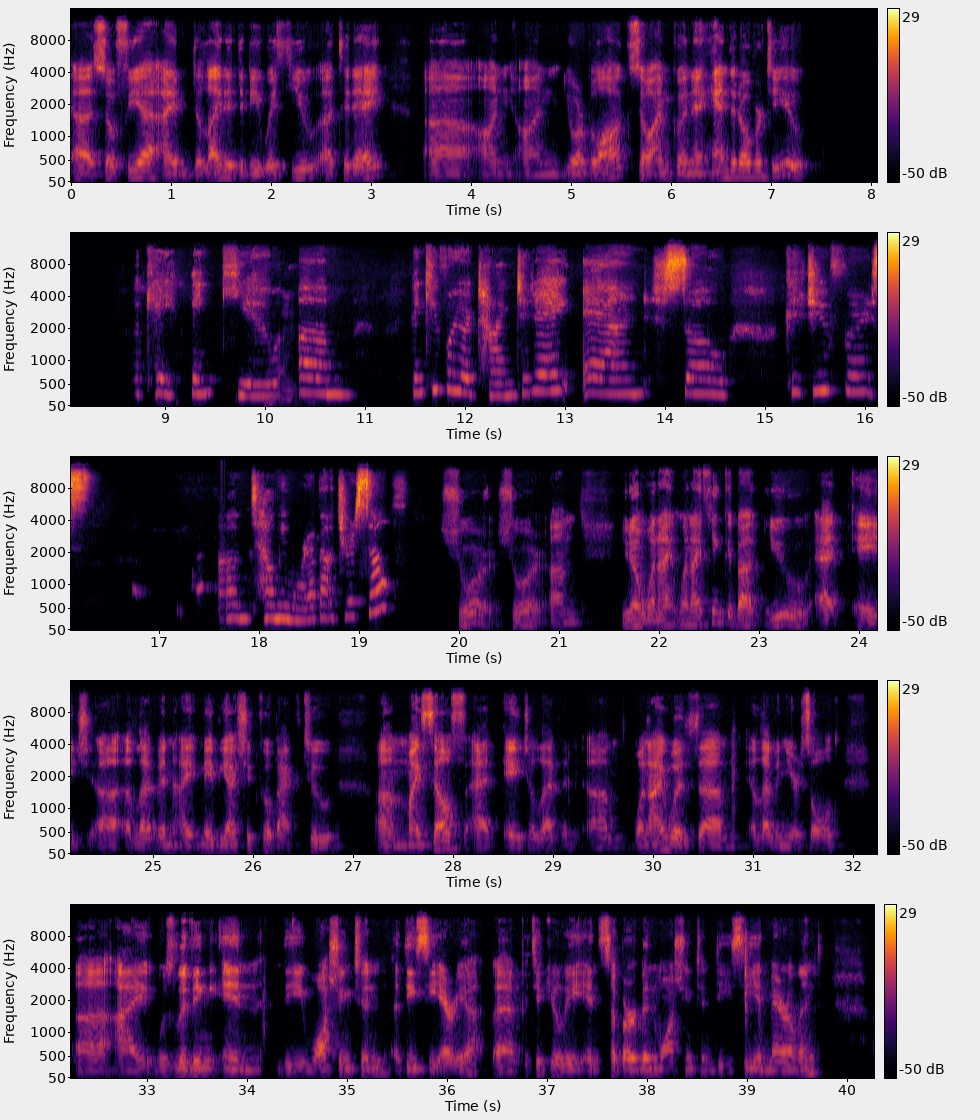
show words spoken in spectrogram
Uh, Sophia, I'm delighted to be with you uh, today uh, on, on your blog. So I'm going to hand it over to you. Okay, thank you. Mm-hmm. Um, thank you for your time today. And so, could you first um, tell me more about yourself? Sure, sure. Um, you know, when I when I think about you at age uh, 11, I maybe I should go back to um, myself at age 11. Um, when I was um, 11 years old, uh, I was living in the Washington, uh, D.C. area, uh, particularly in suburban Washington, D.C. in Maryland.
